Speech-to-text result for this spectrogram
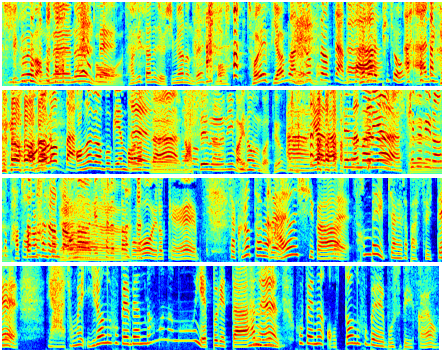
지금의 막내는 뭐 네. 자기 딴은 열심히 하는데 뭐 저에 비하면 만족스럽지 뭐 않다. 세 발에 피죠. 아, 아직 지금 엉아, 멀었다. 엉아가 보기엔 멀었다. 나 때는이 많이 나오는 것 같아요. 아, 야, 나 때는 말이야. 새벽에 일어나서 밥상을 한 상 더 나게 차렸다고 이렇게. 자, 그렇다면 네. 아연 씨가 네. 선배 입장에서 봤을 때, 네. 야, 정말 이런 후배면 너무너무 예쁘겠다 하는 음. 후배는 어떤 후배의 모습일까요?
